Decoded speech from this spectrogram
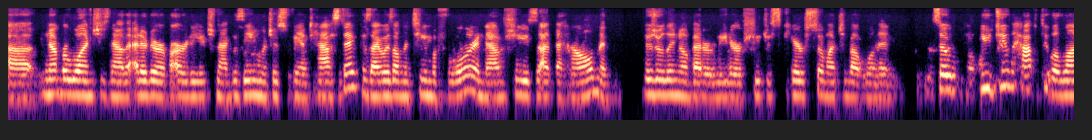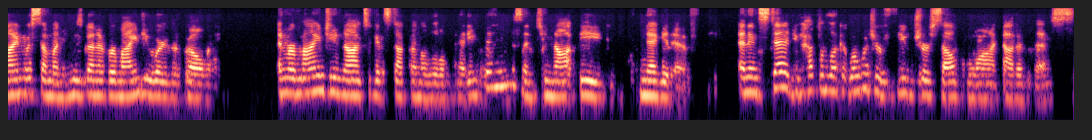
uh, number one, she's now the editor of RDH magazine, which is fantastic because I was on the team before and now she's at the helm and there's really no better leader. She just cares so much about women. So you do have to align with someone who's going to remind you where you're going and remind you not to get stuck on the little petty things and to not be negative. And instead, you have to look at what would your future self want out of this.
